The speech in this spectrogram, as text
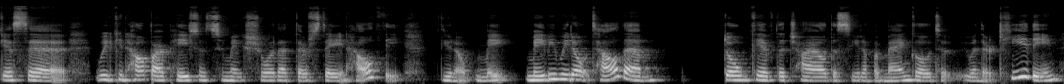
que se, we can help our patients to make sure that they're staying healthy. You know, may, maybe we don't tell them, don't give the child the seed of a mango to when they're teething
